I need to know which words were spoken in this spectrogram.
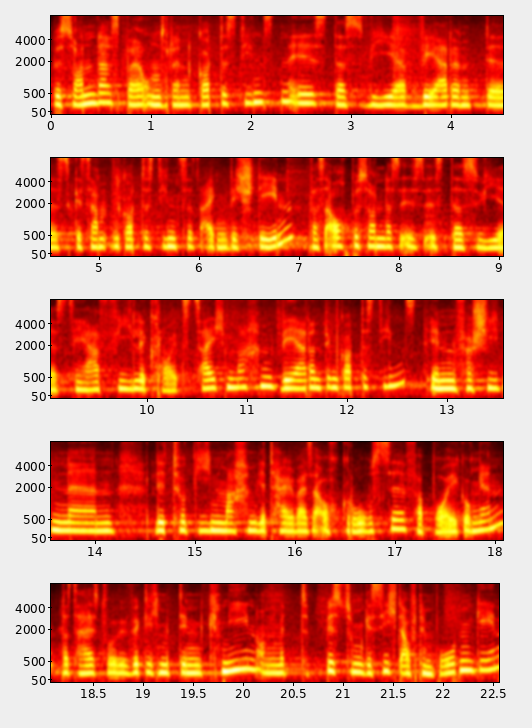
Besonders bei unseren Gottesdiensten ist, dass wir während des gesamten Gottesdienstes eigentlich stehen. Was auch besonders ist, ist, dass wir sehr viele Kreuzzeichen machen während dem Gottesdienst. In verschiedenen Liturgien machen wir teilweise auch große Verbeugungen. Das heißt, wo wir wirklich mit den Knien und mit bis zum Gesicht auf den Boden gehen,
